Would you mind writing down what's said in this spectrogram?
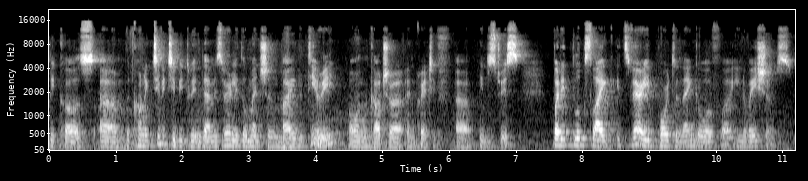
because um, the connectivity between them is very little mentioned by the theory on culture and creative uh, industries, but it looks like it's very important angle of uh, innovations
